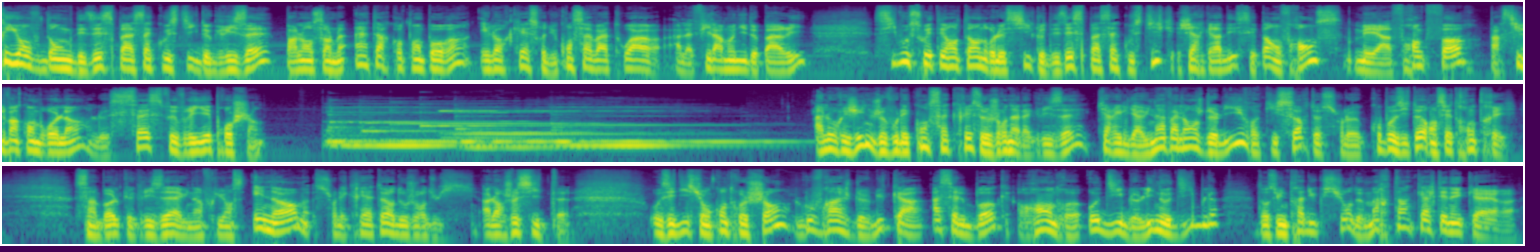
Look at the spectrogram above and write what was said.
Triomphe donc des espaces acoustiques de Griset par l'ensemble intercontemporain et l'orchestre du Conservatoire à la Philharmonie de Paris. Si vous souhaitez entendre le cycle des espaces acoustiques, j'ai regardé, c'est pas en France, mais à Francfort par Sylvain Cambrelin le 16 février prochain. À l'origine, je voulais consacrer ce journal à Griset, car il y a une avalanche de livres qui sortent sur le compositeur en cette rentrée. Symbole que Griset a une influence énorme sur les créateurs d'aujourd'hui. Alors je cite. Aux éditions Contrechamp, l'ouvrage de Lucas Hasselbock, Rendre audible l'inaudible, dans une traduction de Martin Kaltenecker.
